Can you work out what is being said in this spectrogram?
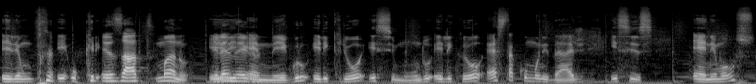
Ele é um. o cri... Exato. Mano, ele, ele é, negro. é, negro. ele criou esse mundo, ele criou esta comunidade, esses animals.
